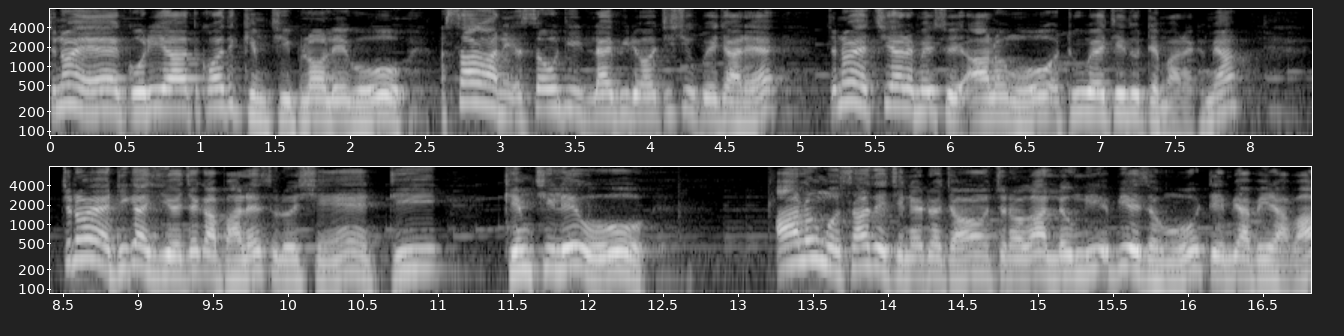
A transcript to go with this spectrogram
ကျွန်တော်ရဲ့ကိုရီးယားတခေါတိကင်ချီ blog လေးကိုအစကနေအဆုံးထိလိုက်ပြီးတော့ကြည့်ရှုပေးကြတဲ့ကျွန်တော်ရဲ့ချစ်ရတဲ့မိတ်ဆွေအားလုံးကိုအထူးပဲကျေးဇူးတင်ပါတယ်ခင်ဗျာကျွန်တော်ရဲ့အဓိကရည်ရွယ်ချက်ကဘာလဲဆိုလို့ရှိရင်ဒီ kimchi လေးကိုအားလုံးကိုစားစေချင်တဲ့အတွက်ကြောင့်ကျွန်တော်ကလုံဒီအပြည့်အစုံကိုတင်ပြပေးတာပါ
